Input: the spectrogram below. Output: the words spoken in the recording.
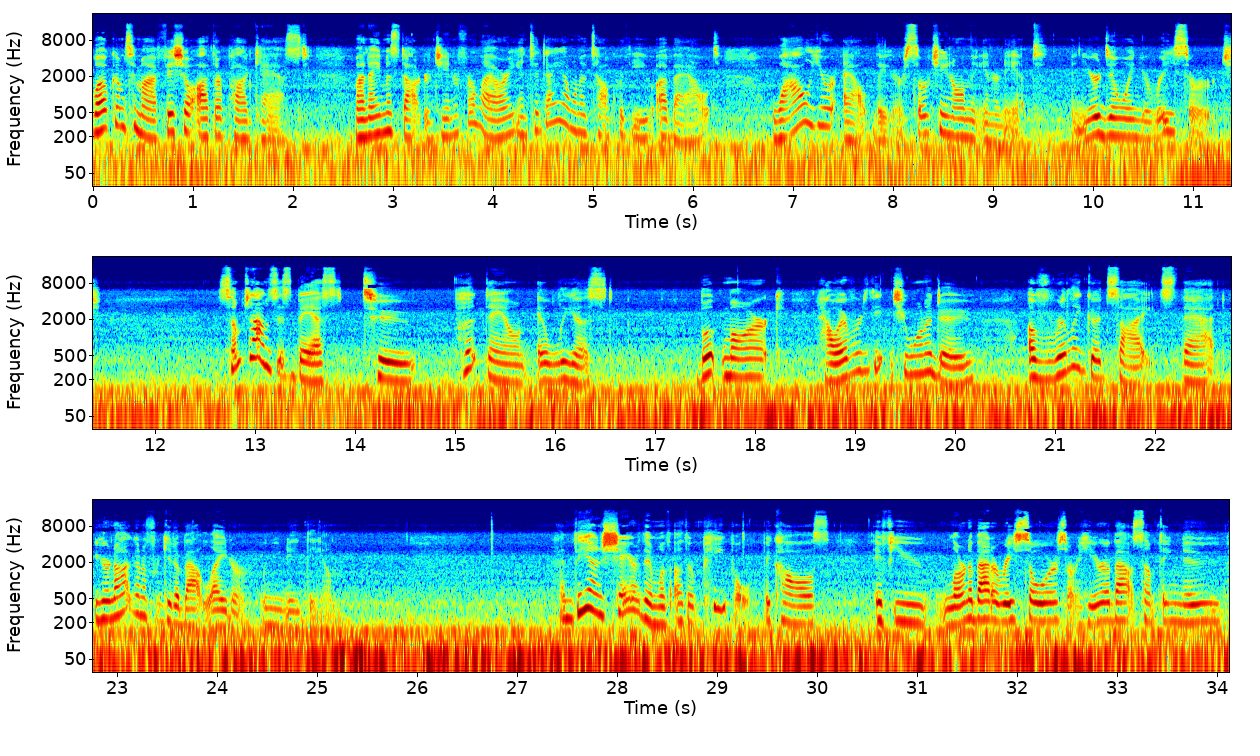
Welcome to my official author podcast. My name is Dr. Jennifer Lowry, and today I want to talk with you about while you're out there searching on the internet and you're doing your research, sometimes it's best to put down a list, bookmark, however that you want to do, of really good sites that you're not going to forget about later when you need them. And then share them with other people because if you learn about a resource or hear about something new,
